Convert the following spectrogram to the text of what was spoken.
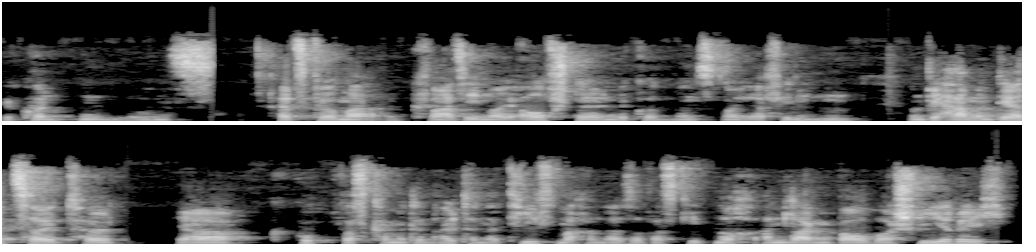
Wir konnten uns als Firma quasi neu aufstellen, wir konnten uns neu erfinden. Und wir haben in der Zeit halt, ja, geguckt, was kann man denn alternativ machen? Also was geht noch? Anlagenbau war schwierig.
